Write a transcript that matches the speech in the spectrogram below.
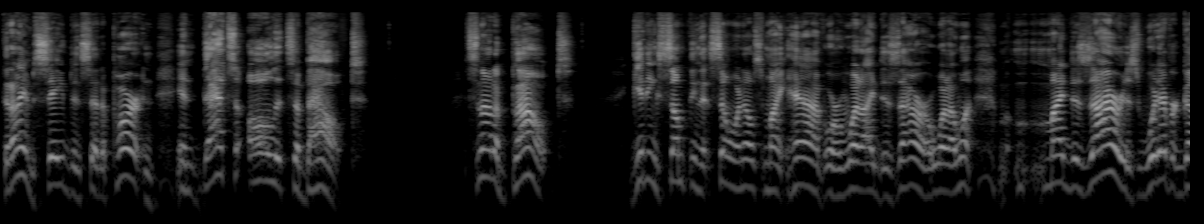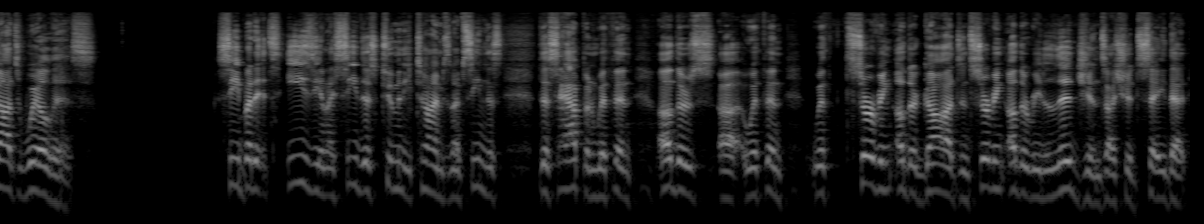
that I am saved and set apart, and and that's all it's about. It's not about getting something that someone else might have or what I desire or what I want. My desire is whatever God's will is. See, but it's easy, and I see this too many times, and I've seen this this happen within others, uh, within with serving other gods and serving other religions. I should say that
